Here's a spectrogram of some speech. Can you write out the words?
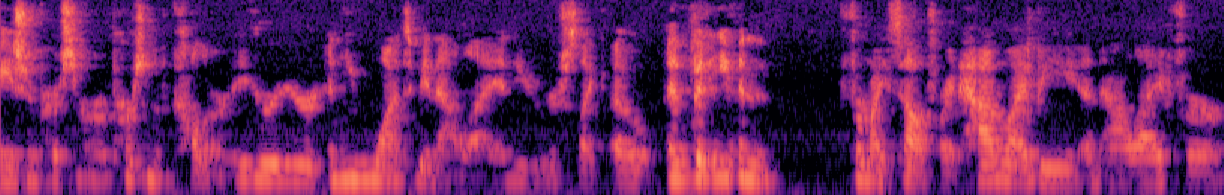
Asian person or a person of color, you're you're and you want to be an ally, and you're just like, oh, and but even for myself, right? How do I be an ally for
